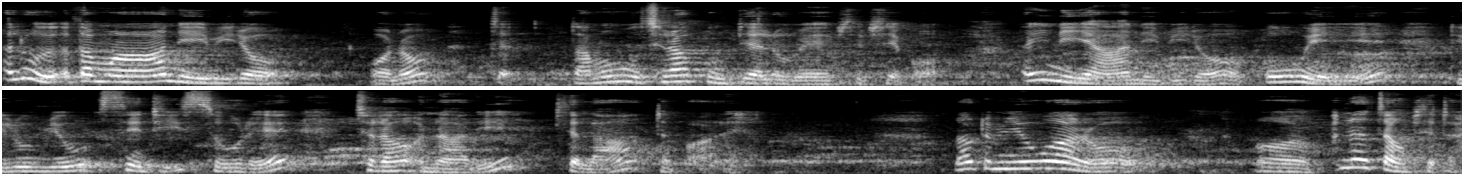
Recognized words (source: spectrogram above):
အဲ့လိုအတမာကနေပြီးတော့ ပေါ့နော်ဒါမှမဟုတ်ခြေထောက်ပုံပြက်လို့ပဲဖြစ်ဖြစ်ပေါ့အဲ့ဒီနေရာကနေပြီးတော့ပိုးဝင်ရင်ဒီလိုမျိုးအဆင့်ထိဆိုးတဲ့ခြေထောက်အနာတွေဖြစ်လာတတ်ပါတယ်နောက်တစ်မျိုးကတော့အာဖက်နှက်ကြောင်ဖြစ်တာ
